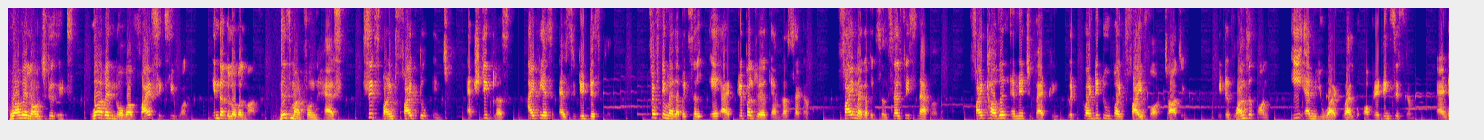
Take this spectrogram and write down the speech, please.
Huawei launched its Huawei Nova Y61 in the global market. This smartphone has 6.52 inch HD plus IPS LCD display, 50 megapixel AI triple rear camera setup, 5 megapixel selfie snapper, 5000 mAh battery with 22.5 watt charging. It runs on EMUI 12 operating system and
